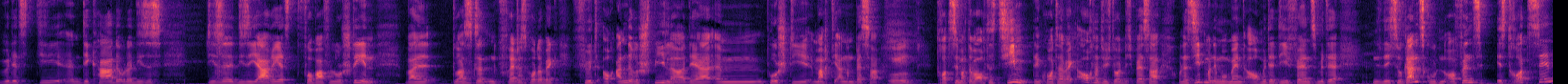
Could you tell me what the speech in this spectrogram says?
würde jetzt die äh, Dekade oder dieses, diese, diese Jahre jetzt vor Buffalo stehen, weil du hast es gesagt, ein Franchise Quarterback führt auch andere Spieler, der ähm, pusht die, macht die anderen besser. Trotzdem macht aber auch das Team den Quarterback auch natürlich deutlich besser. Und das sieht man im Moment auch mit der Defense, mit der nicht so ganz guten Offense, ist trotzdem,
